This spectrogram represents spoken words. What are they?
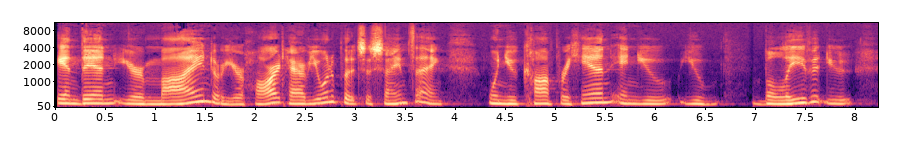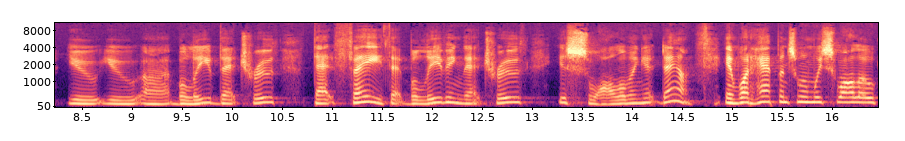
and then your mind or your heart, however you want to put it, it's the same thing. When you comprehend and you you believe it, you you, you uh, believe that truth, that faith, that believing that truth is swallowing it down. And what happens when we swallow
